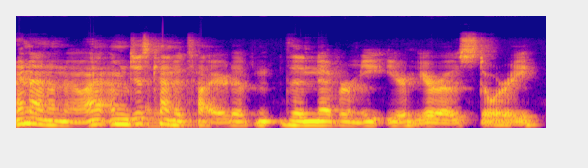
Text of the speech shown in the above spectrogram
And I don't know, I, I'm just kind of tired of the never meet your heroes story.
